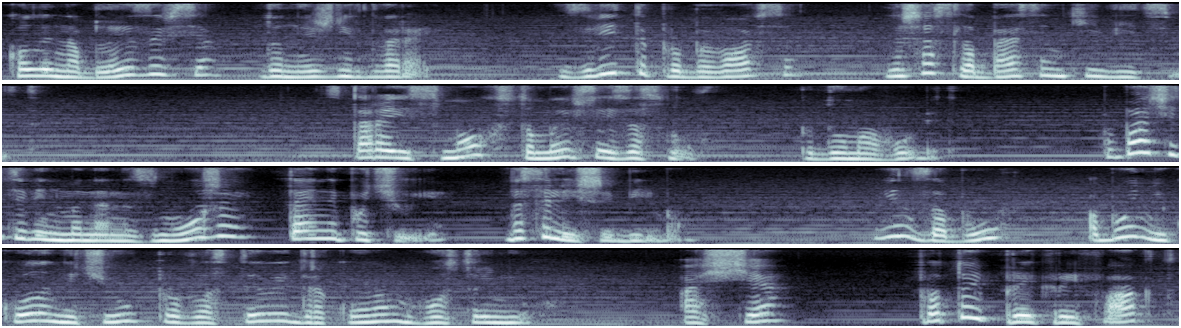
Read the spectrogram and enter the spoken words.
коли наблизився до нижніх дверей. Звідти пробивався лише слабесенький відсвіт. Старий смог стомився і заснув, подумав Гобіт. Побачити він мене не зможе та й не почує. Веселіший більбо. Він забув або ніколи не чув про властивий драконам гострий нюх. А ще про той прикрий факт,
